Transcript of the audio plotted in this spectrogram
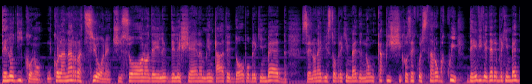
te lo dicono con la narrazione. Ci sono delle, delle, scene ambientate dopo Breaking Bad. Se non hai visto Breaking Bad, non capisci cos'è questa roba qui. Devi vedere Breaking Bad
